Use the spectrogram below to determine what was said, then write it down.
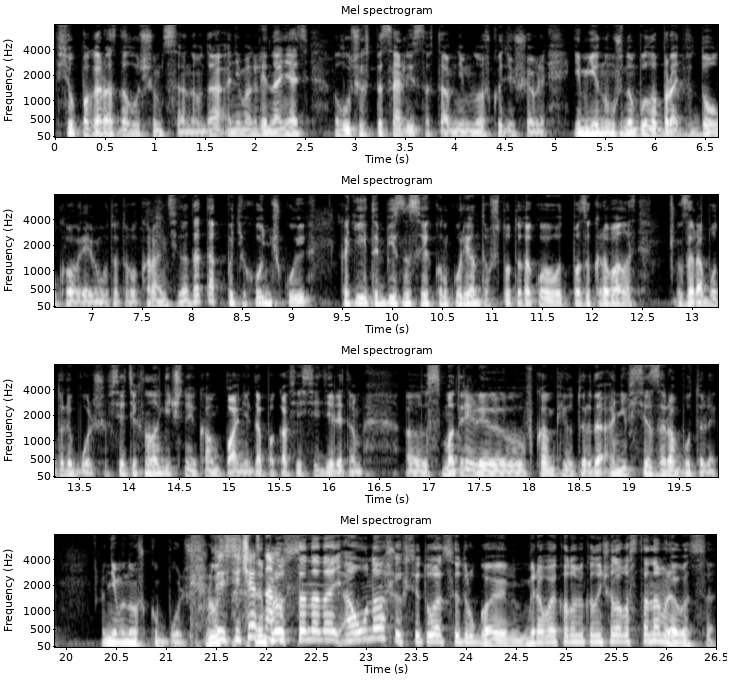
все по гораздо лучшим ценам. Да? Они могли нанять лучших специалистов там немножко дешевле. Им не нужно было брать в долг во время вот этого карантина. Да так потихонечку и какие-то бизнесы их конкурентов, что-то такое вот позакрывалось, заработали больше. Все технологичные компании, да, пока все сидели там, э, смотрели в компьютер, да, они все заработали немножко больше. Плюс, есть сейчас ну, нам- плюс цена на... А у наших ситуация другая. Мировая экономика начала восстанавливаться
